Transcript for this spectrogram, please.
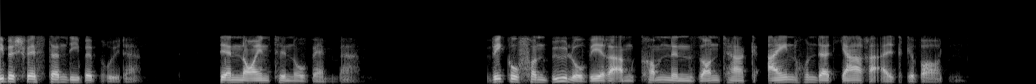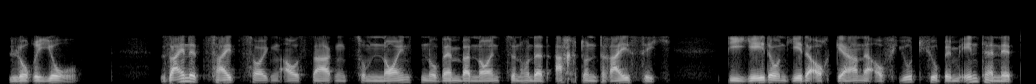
Liebe Schwestern, liebe Brüder, der 9. November. Vico von Bülow wäre am kommenden Sonntag 100 Jahre alt geworden. Loriot. Seine Zeitzeugenaussagen zum 9. November 1938, die jede und jeder auch gerne auf YouTube im Internet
